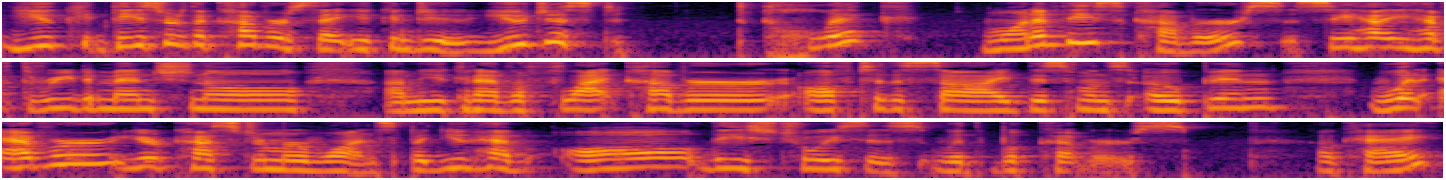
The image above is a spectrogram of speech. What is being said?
you can, these are the covers that you can do. You just click one of these covers. See how you have three dimensional, um, you can have a flat cover off to the side. This one's open, whatever your customer wants, but you have all these choices with book covers. Okay.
